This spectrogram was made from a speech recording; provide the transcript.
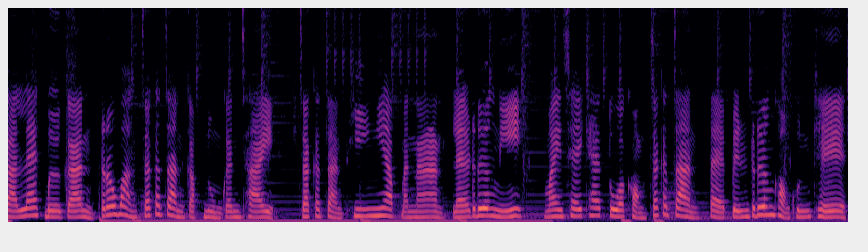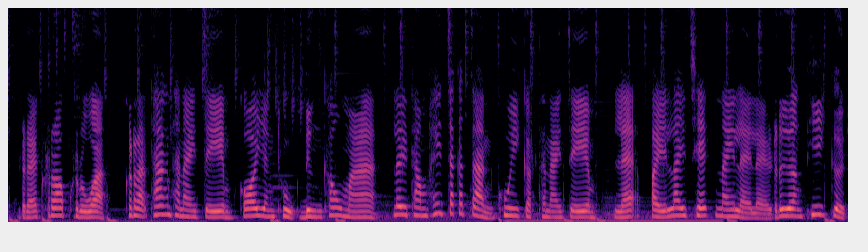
การแลกเบอร์กันระหว่างจักรจันกับหนุ่มกัญชัย จักรจันที่เงียบมานาน และเรื่องนี้ไม่ใช่แค่ตัวของจักรจันแต่เป็นเรื่องของคุณเค และครอบครัว กระทั่งทนายเจมส์ก็ยังถูกดึงเข้ามา เลยทำให้จักรจันคุยกับทนายเจมส์และไปไล่เช็คในหลาย ๆ เรื่องที่เกิด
